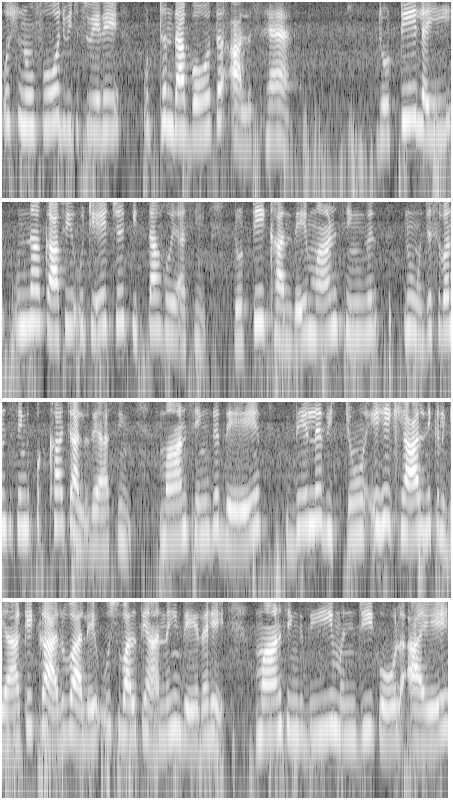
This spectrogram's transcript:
ਉਸ ਨੂੰ ਫੌਜ ਵਿੱਚ ਸਵੇਰੇ ਉੱਠਣ ਦਾ ਬਹੁਤ ਆਲਸ ਹੈ। ਰੋਟੀ ਲਈ ਉਹਨਾਂ ਕਾਫੀ ਉਚੇਚ ਕੀਤਾ ਹੋਇਆ ਸੀ। ਰੋਟੀ ਖਾਂਦੇ ਮਾਨ ਸਿੰਘ ਨੂੰ ਜਸਵੰਤ ਸਿੰਘ ਪੱਖਾ ਚੱਲ ਰਿਹਾ ਸੀ। ਮਾਨ ਸਿੰਘ ਦੇ ਦਿਲ ਵਿੱਚੋਂ ਇਹ ਖਿਆਲ ਨਿਕਲ ਗਿਆ ਕਿ ਘਰ ਵਾਲੇ ਉਸ ਵੱਲ ਧਿਆਨ ਨਹੀਂ ਦੇ ਰਹੇ। ਮਾਨ ਸਿੰਘ ਦੀ ਮੰਜੀ ਕੋਲ ਆਏ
